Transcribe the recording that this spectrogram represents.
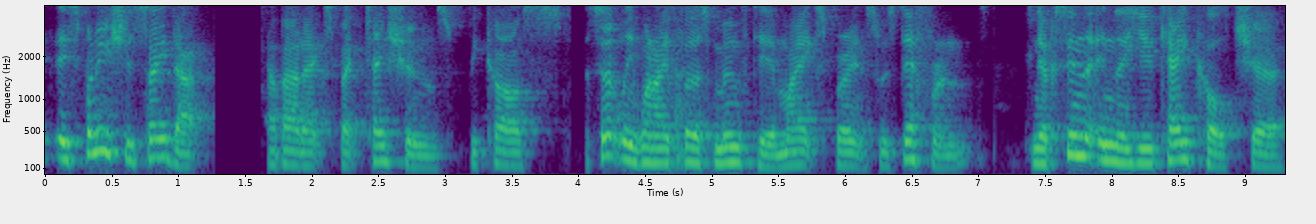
It's funny you should say that about expectations because certainly when I first moved here, my experience was different. You know, because in the, in the UK culture,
